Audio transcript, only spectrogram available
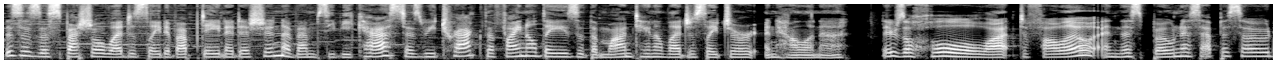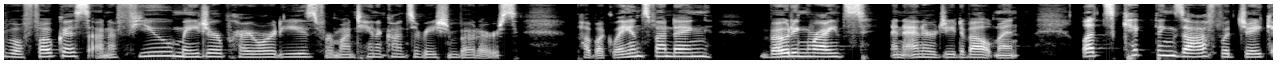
This is a special legislative update edition of MCV Cast as we track the final days of the Montana legislature in Helena. There's a whole lot to follow, and this bonus episode will focus on a few major priorities for Montana conservation voters public lands funding, voting rights, and energy development. Let's kick things off with Jake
